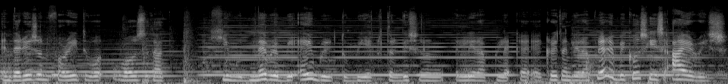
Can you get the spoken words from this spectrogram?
and the reason for it was that he would never be able to be a traditional lira play, Cretan lira player because he's Irish.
